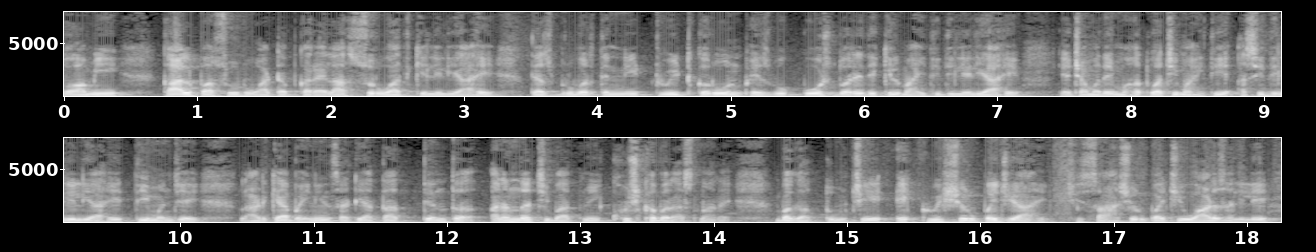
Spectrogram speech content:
तो आम्ही कालपासून वाटप करायला सुरुवात केलेली आहे. त्याचबरोबर त्यांनी ट्विट करून फेसबुक पोस्टद्वारे देखील माहिती दिलेली आहे. याच्यामध्ये महत्त्वाची माहिती अशी दिलेली आहे ती म्हणजे लाडक्या बहिणींसाठी आता अत्यंत आनंदाची बातमी खुशखबर असणार आहे. बघा तुमची एकवीसशे रुपये जी आहे जी सहाशे रुपयाची वाढ झालेली आहे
